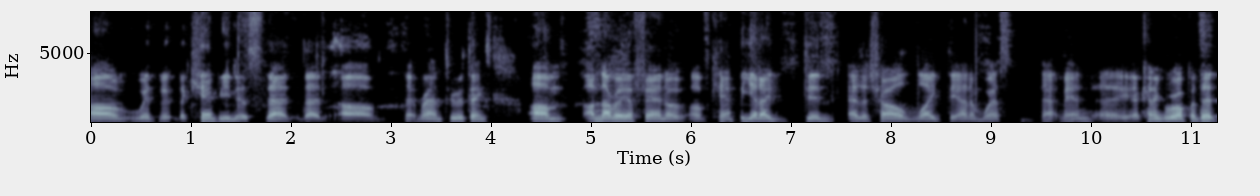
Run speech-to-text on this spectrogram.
um, with the, the, campiness that that um, that ran through things. Um, I'm not really a fan of, of camp, but yet I did, as a child, like the Adam West Batman. I, I kind of grew up with it.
